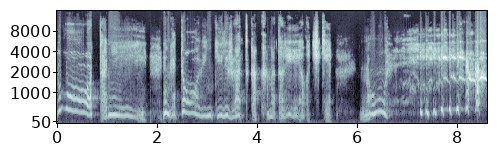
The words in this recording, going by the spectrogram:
вот они, готовенькие лежат, как на тарелочке. Ну,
